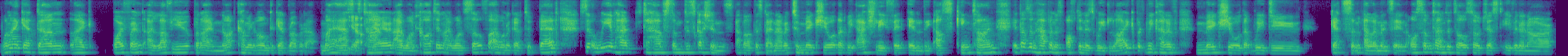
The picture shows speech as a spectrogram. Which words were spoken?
when I get done, like boyfriend, I love you, but I am not coming home to get rubbered up. My ass yep, is tired. Yep. I want cotton. I want sofa. I want to go to bed. So we have had to have some discussions about this dynamic to make sure that we actually fit in the us kink time. It doesn't happen as often as we'd like, but we kind of make sure that we do get some elements in. Or sometimes it's also just even in our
